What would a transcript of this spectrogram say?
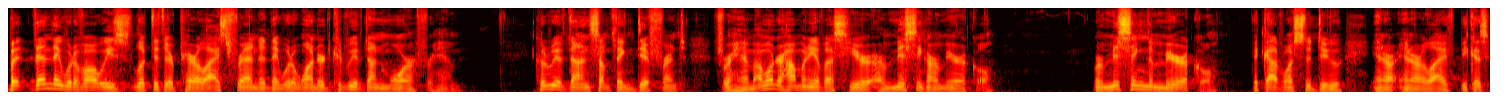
But then they would have always looked at their paralyzed friend and they would have wondered, Could we have done more for him? Could we have done something different for him? I wonder how many of us here are missing our miracle. We're missing the miracle that God wants to do in our, in our life because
